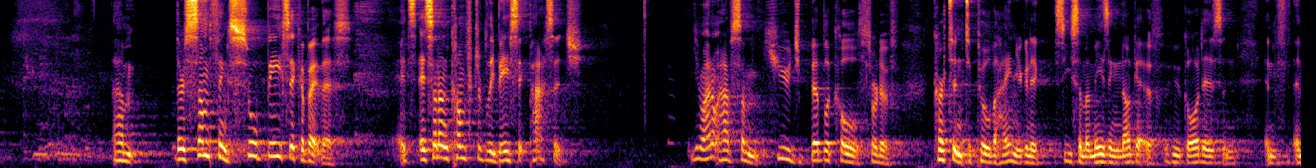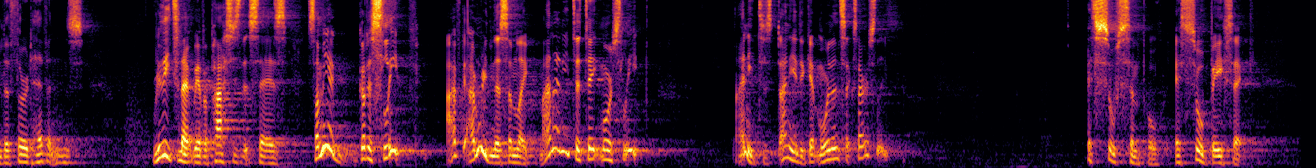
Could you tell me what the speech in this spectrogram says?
Um, there's something so basic about this. It's, it's an uncomfortably basic passage. You know, I don't have some huge biblical sort of curtain to pull behind. You're going to see some amazing nugget of who God is in, in, in the third heavens. Really, tonight we have a passage that says, Some of you got to sleep. I am reading this, I'm like, man, I need to take more sleep. I need, to, I need to get more than six hours sleep. It's so simple, it's so basic.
